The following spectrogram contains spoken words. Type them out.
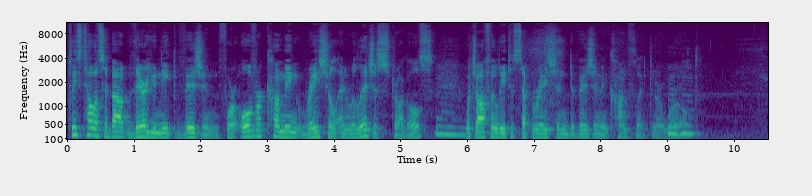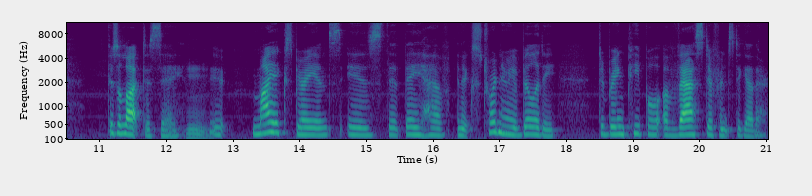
Please tell us about their unique vision for overcoming racial and religious struggles, which often lead to separation, division, and conflict in our world. There's a lot to say. Mm. It- my experience is that they have an extraordinary ability to bring people of vast difference together.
